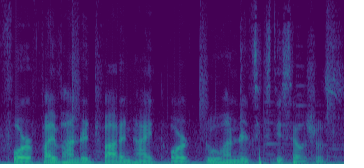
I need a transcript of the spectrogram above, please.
for 500 Fahrenheit or 260 Celsius.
